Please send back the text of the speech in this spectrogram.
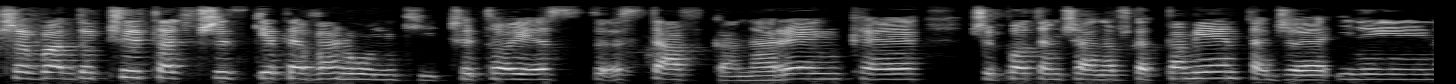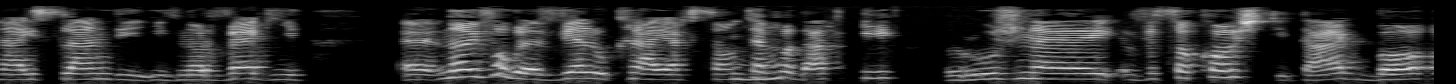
trzeba doczytać wszystkie te warunki, czy to jest stawka na rękę, czy potem trzeba na przykład pamiętać, że i na Islandii i w Norwegii no i w ogóle w wielu krajach są te mhm. podatki różnej wysokości, tak? Bo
